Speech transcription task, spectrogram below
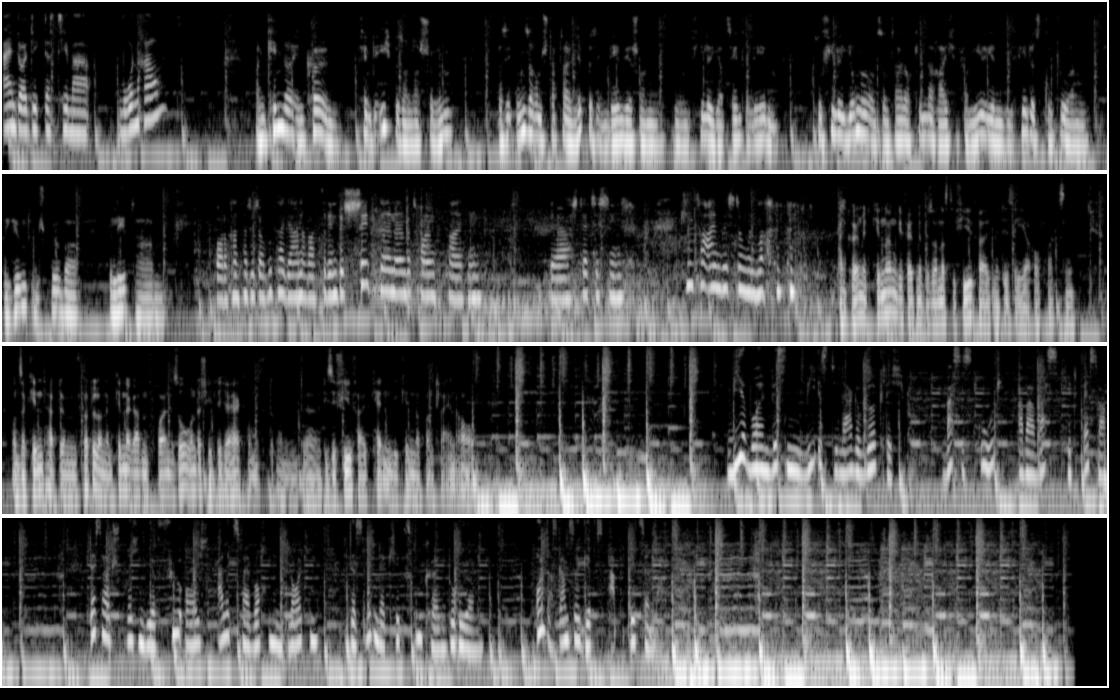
eindeutig das Thema Wohnraum. An Kinder in Köln finde ich besonders schön, dass in unserem Stadtteil Nippes, in dem wir schon nun viele Jahrzehnte leben, so viele junge und zum Teil auch kinderreiche Familien, die Kulturen verjüngt und spürbar belebt haben. Boah, du kannst natürlich auch super gerne was zu den beschissenen Betreuungszeiten der städtischen Kita-Einrichtungen machen. An Köln mit Kindern gefällt mir besonders die Vielfalt, mit der sie hier aufwachsen. Unser Kind hat im Viertel und im Kindergarten Freunde so unterschiedlicher Herkunft und äh, diese Vielfalt kennen die Kinder von klein auf. Wir wollen wissen, wie ist die Lage wirklich? Was ist gut, aber was geht besser? Deshalb sprechen wir für euch alle zwei Wochen mit Leuten, die das Leben der Kids in Köln berühren. Und das Ganze gibt's ab Dezember.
